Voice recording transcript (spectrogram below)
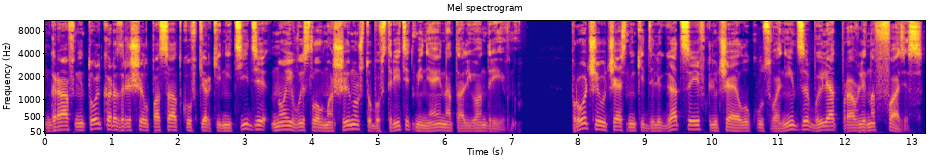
Граф не только разрешил посадку в Керкинетиде, но и выслал машину, чтобы встретить меня и Наталью Андреевну. Прочие участники делегации, включая Луку Сванидзе, были отправлены в Фазис.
